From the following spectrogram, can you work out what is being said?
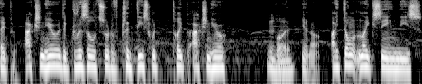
type action hero the grizzled sort of clint eastwood type action hero. Mm-hmm. But you know, I don't like seeing these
